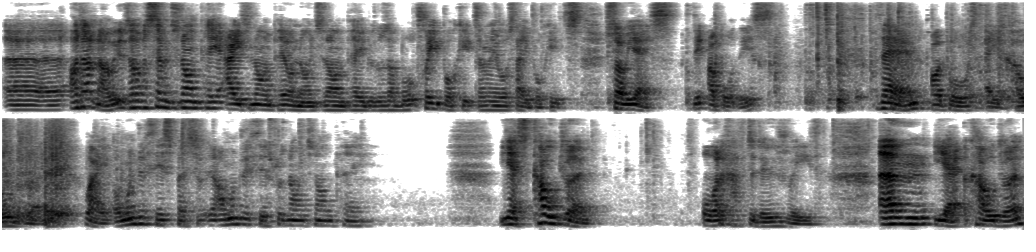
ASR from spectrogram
Uh, I don't know. It was either 79p, 89p, or 99p because I bought three buckets and they all say buckets. So yes, I bought this. Then I bought a cauldron. Wait, I wonder if this. I wonder if this was 99p. Yes, cauldron. All I have to do is read. Um, yeah, a cauldron.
